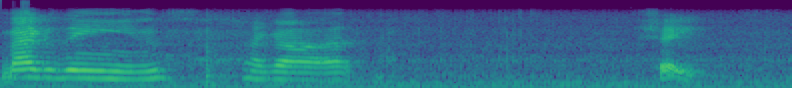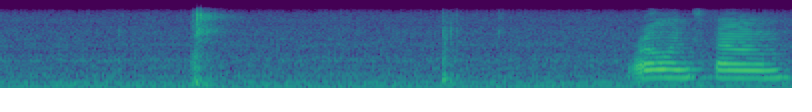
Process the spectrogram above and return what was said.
magazines. I got Shape. Rolling Stone.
